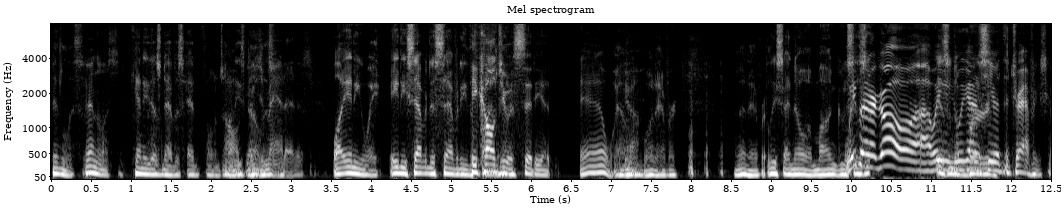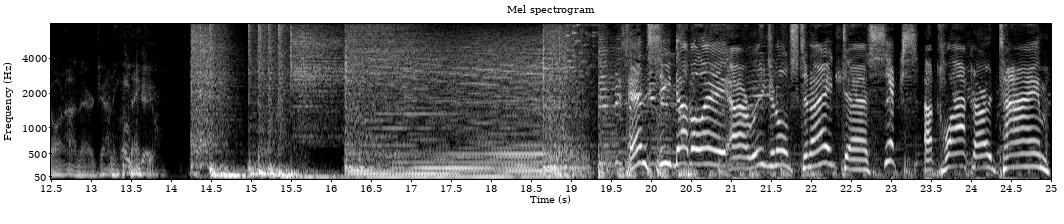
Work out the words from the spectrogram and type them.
Finlayson. Finless. Kenny doesn't have his headphones on. Oh, he's he's, listening. mad at us. Well, anyway, 87 to 70. the He called you a idiot. Yeah, well, whatever. whatever. At least I know a mongoose. We isn't- better go. Uh, we we got to see what the traffic's going on there, Johnny. Thank you. NCAA uh, regionals tonight, uh, six o'clock our time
